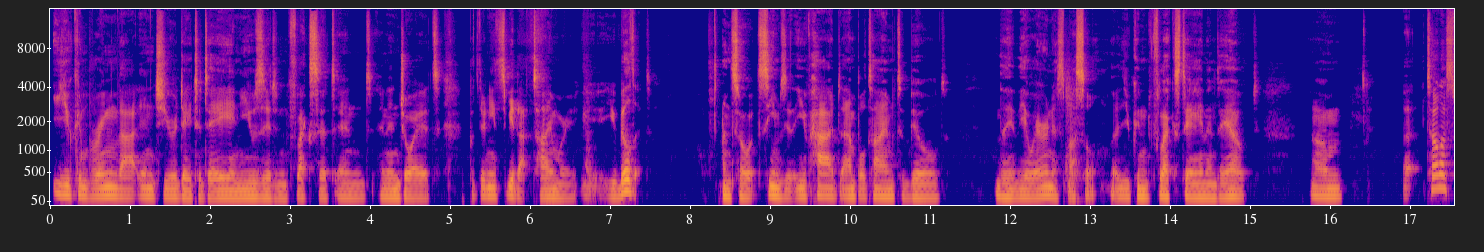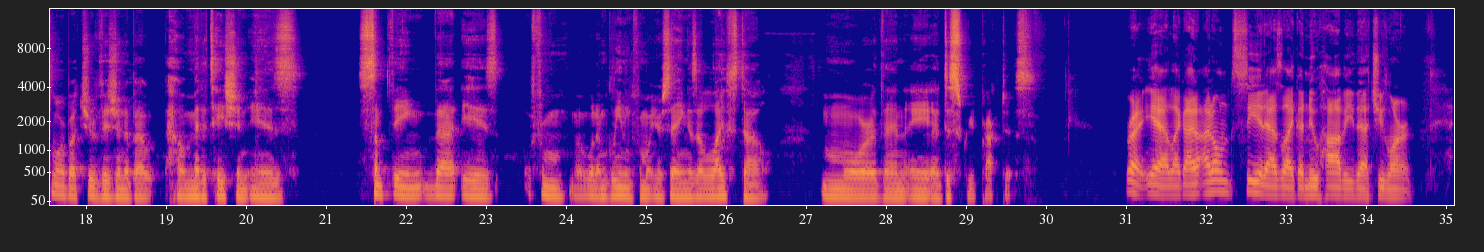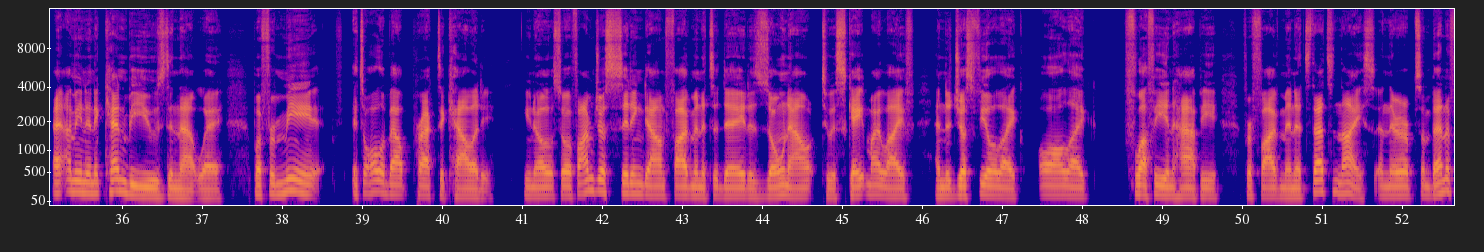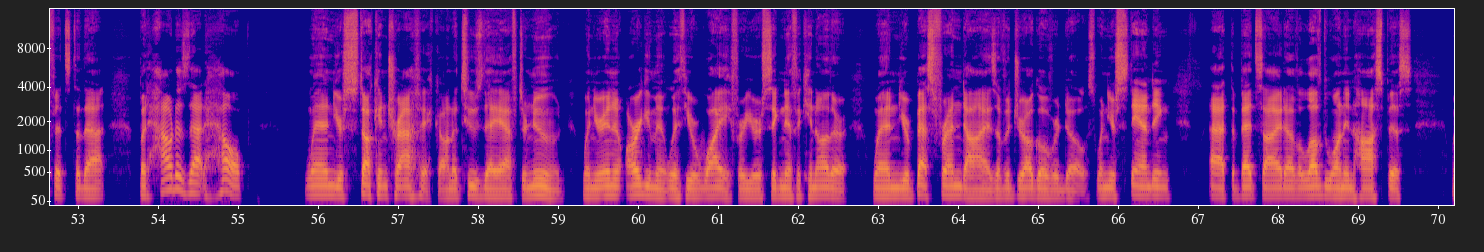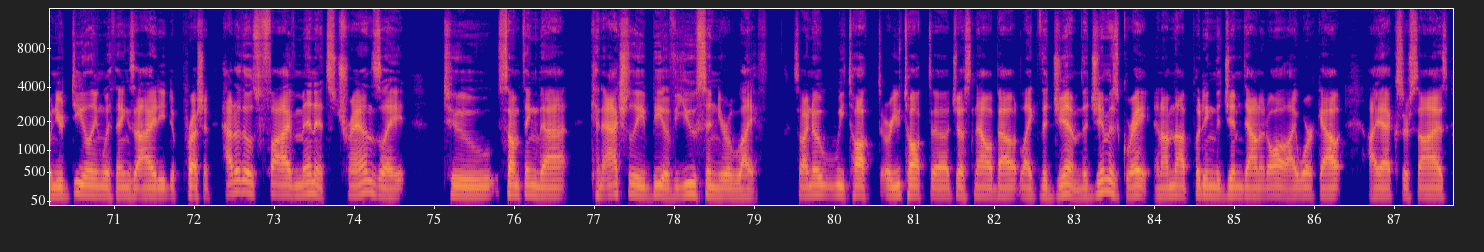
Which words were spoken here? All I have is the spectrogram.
You can bring that into your day to day and use it and flex it and and enjoy it. But there needs to be that time where you, build it and so it seems that you've had ample time to build the the awareness muscle that you can flex day in and day out. Um, uh, tell us more about your vision about how meditation is something that is, from what I'm gleaning from what you're saying, is a lifestyle more than a, a discrete practice. Right. Yeah. Like I, I don't see it as like a new hobby that you learn. I mean, and it can be used in that way. But for me, it's all about practicality. You know, so if I'm just sitting down five minutes a day to zone out, to escape my life, and to just feel like all like fluffy and happy for five minutes, that's nice. And there are some benefits to that. But how does that help when you're stuck in traffic on a Tuesday afternoon, when you're in an argument with your wife or your significant other, when your best friend dies of a drug overdose, when you're standing at the bedside of a loved one in hospice, when you're dealing with anxiety, depression, how do those five minutes translate to something that can actually be of use in your life? So I know we talked, or you talked uh, just now about like the gym. The gym is great, and I'm not putting the gym down at all. I work out, I exercise,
